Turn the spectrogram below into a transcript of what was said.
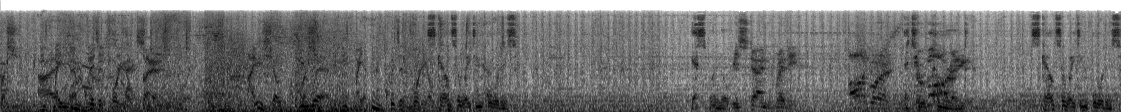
crush you beneath my inquisitorial sword. I shall crush you beneath my inquisitorial Scouts awaiting orders. Yes, my lord. We stand ready. Onward At to your command. Scouts awaiting orders.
